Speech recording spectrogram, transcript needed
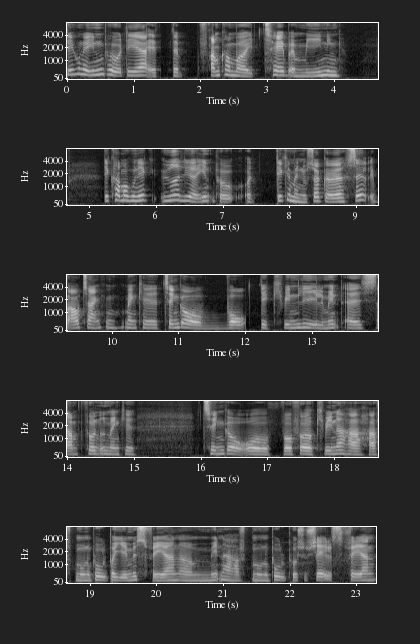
det, hun er inde på, det er, at der fremkommer et tab af mening. Det kommer hun ikke yderligere ind på, og det kan man jo så gøre selv i bagtanken. Man kan tænke over, hvor det kvindelige element er i samfundet. Man kan tænke over, hvorfor kvinder har haft monopol på hjemmesfæren, og mænd har haft monopol på socialsfæren.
